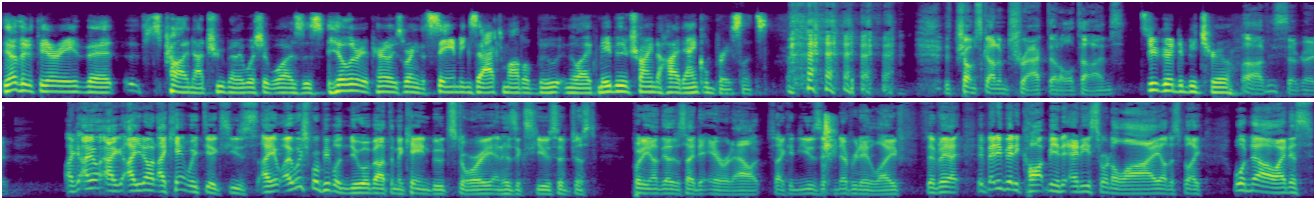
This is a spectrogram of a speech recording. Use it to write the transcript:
the other theory that it's probably not true, but I wish it was, is Hillary apparently is wearing the same exact model boot, and they're like, maybe they're trying to hide ankle bracelets. Trump's got him tracked at all times. Too good to be true. Oh, that'd be so great. I, I, I, you know what? I can't wait to excuse. I, I wish more people knew about the McCain boot story and his excuse of just putting it on the other side to air it out, so I could use it in everyday life. So if, I- if anybody caught me in any sort of lie, I'll just be like, "Well, no, I just,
